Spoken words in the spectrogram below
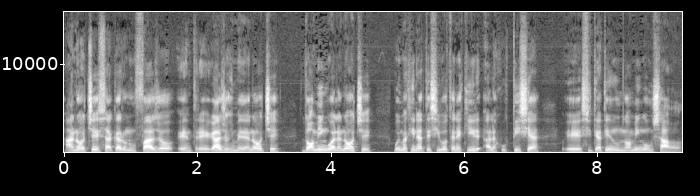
Anoche sacaron un fallo entre gallos y medianoche, domingo a la noche. Vos imaginate si vos tenés que ir a la justicia eh, si te atienden un domingo o un sábado.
